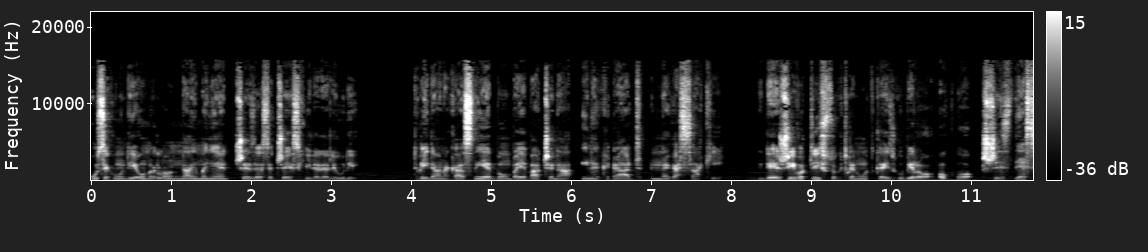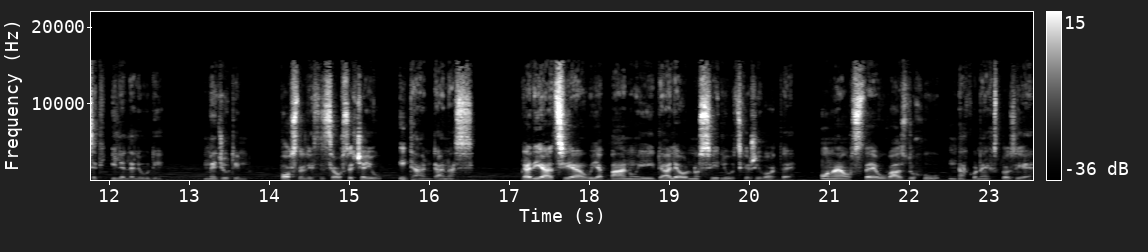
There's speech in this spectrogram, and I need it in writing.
U sekundi je umrlo najmanje 66.000 ljudi. Tri dana kasnije bomba je bačena i na grad Nagasaki, gdje je život istog trenutka izgubilo oko 60.000 ljudi. Međutim, posljedice se osjećaju i dan danas. Radijacija u Japanu i dalje odnosi ljudske živote. Ona ostaje u vazduhu nakon eksplozije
